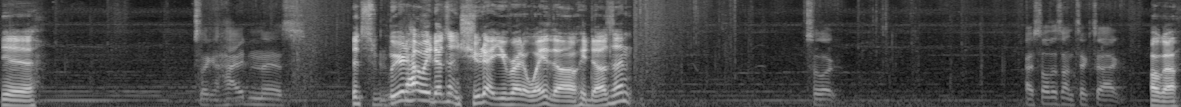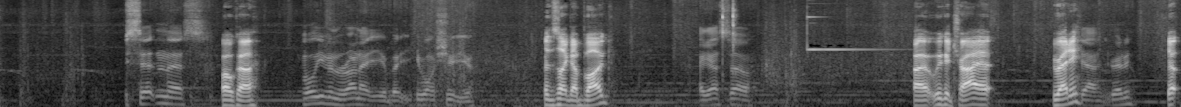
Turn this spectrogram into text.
Yeah. It's like hiding this. It's weird how he doesn't shoot at you right away though. He doesn't. So look. I saw this on TikTok. Okay. You sit in this. Okay. He'll even run at you, but he won't shoot you. It's like a bug. I guess so. All right, we could try it. You ready? Yeah, you ready? Yep.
